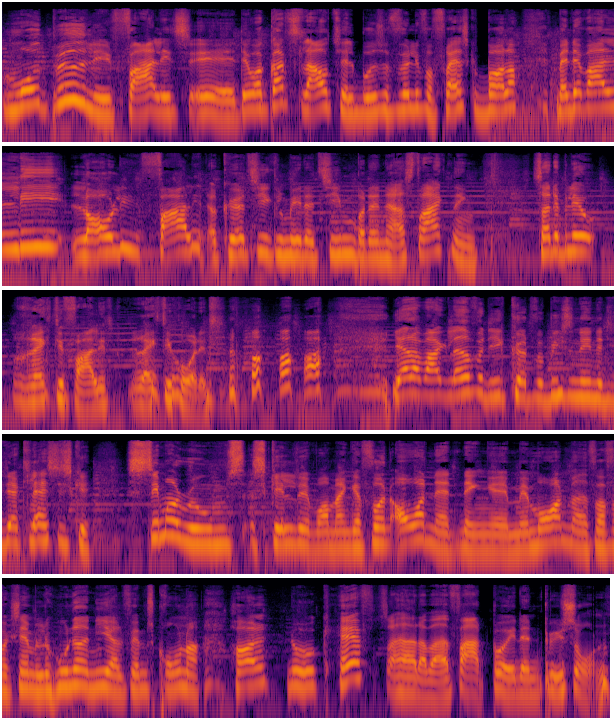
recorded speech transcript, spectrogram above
modbydeligt farligt. Øh, det var et godt slagtilbud selvfølgelig for friske boller, men det var lige lovligt farligt at køre 10 km i timen på den her strækning. Så det blev rigtig farligt, rigtig hurtigt. jeg er da bare glad for, at de ikke kørte forbi sådan en af de der klassiske Simmer Rooms skilte, hvor man kan få en overnatning øh, med morgenmad for for eksempel 199 kroner. Hold nu kæft, så havde der været fart på i den byzone.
